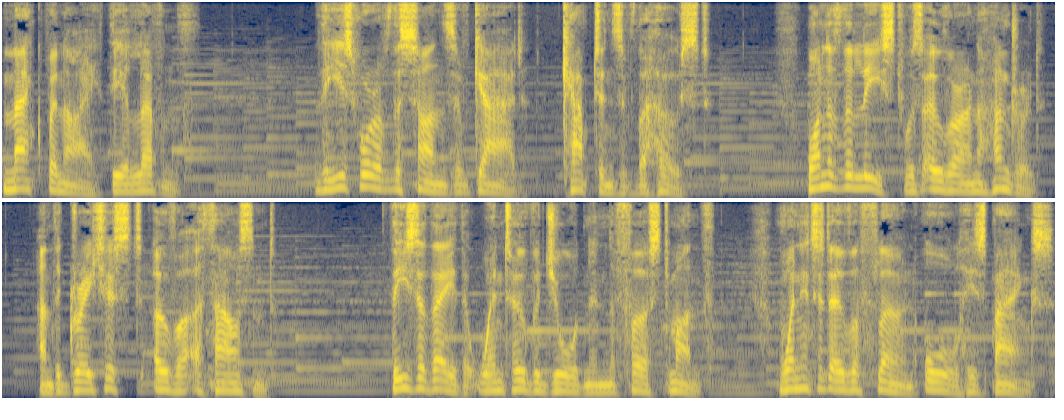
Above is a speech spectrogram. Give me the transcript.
Machbanai the eleventh. These were of the sons of Gad, captains of the host. One of the least was over an hundred, and the greatest over a thousand. These are they that went over Jordan in the first month, when it had overflown all his banks.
